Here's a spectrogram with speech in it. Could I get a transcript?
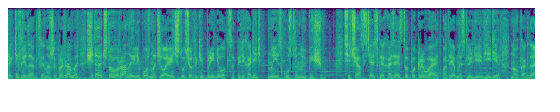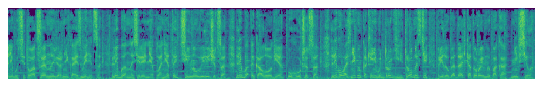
Коллектив редакции нашей программы считает, что рано или поздно человечеству все-таки придется переходить на искусственную пищу. Сейчас сельское хозяйство покрывает потребность людей в еде, но когда-нибудь ситуация наверняка изменится. Либо население планеты сильно увеличится, либо экология ухудшится, либо возникнут какие-нибудь другие трудности, предугадать которые мы пока не в силах.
